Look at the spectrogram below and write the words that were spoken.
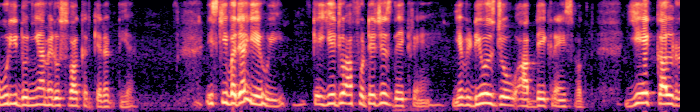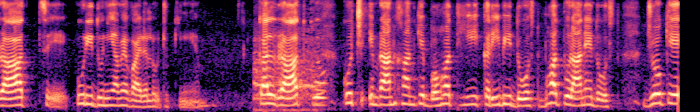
पूरी दुनिया में रुसवा करके रख दिया इसकी वजह ये हुई कि ये जो आप फुटेजेस देख रहे हैं ये वीडियोस जो आप देख रहे हैं इस वक्त ये कल रात से पूरी दुनिया में वायरल हो चुकी हैं। कल रात को कुछ इमरान खान के बहुत ही करीबी दोस्त, बहुत पुराने दोस्त, जो कि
